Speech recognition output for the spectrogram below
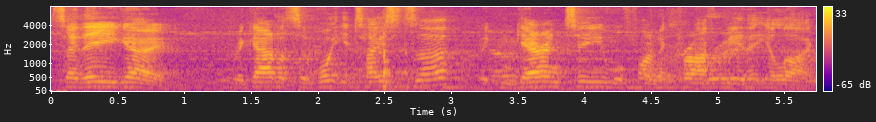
So there you go. Regardless of what your tastes are, we can guarantee we'll find a craft beer that you like.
